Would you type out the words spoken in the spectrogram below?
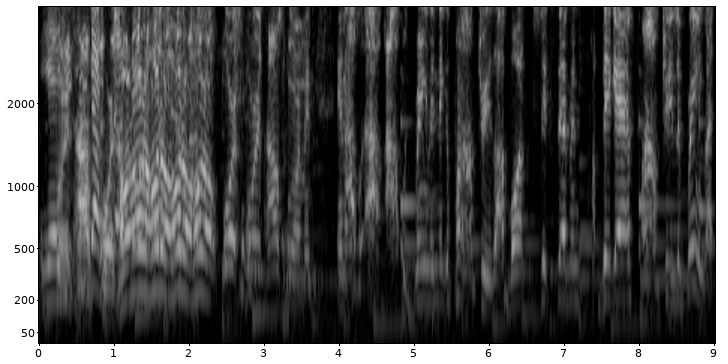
Yeah, for his you house gotta for his hold on, hold on, hold on, hold on, hold on for for his housewarming. And I, I, I was bringing the nigga palm trees. I bought six, seven big ass palm trees to bring. Like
